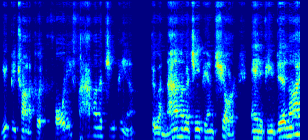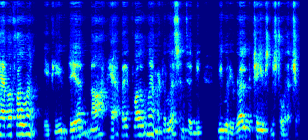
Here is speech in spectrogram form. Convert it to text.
You'd be trying to put 4500 GPM through a 900 GPM chiller. And if you did not have a flow limiter, if you did not have a flow limiter to listen to me, you would erode the tubes and destroy that chiller.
